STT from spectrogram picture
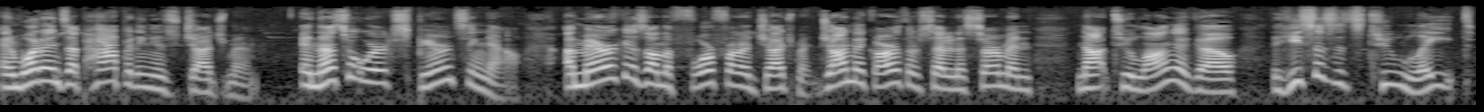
And what ends up happening is judgment. And that's what we're experiencing now. America is on the forefront of judgment. John MacArthur said in a sermon not too long ago that he says it's too late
